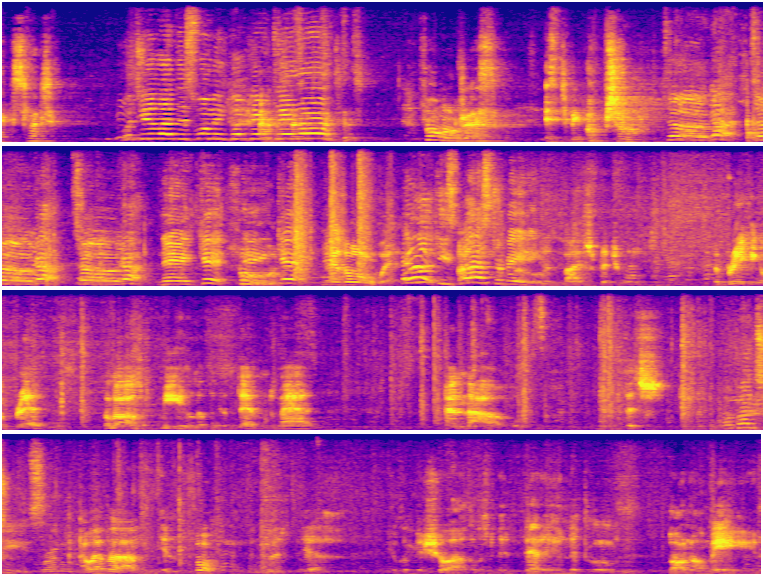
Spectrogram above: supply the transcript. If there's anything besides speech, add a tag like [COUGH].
Excellent. Would you let this woman cook your dinner? Formal dress is to be optional. Toga, toga, toga, naked, Food naked. is always. Hey, look, he's like masturbating. In life's rituals, the breaking of bread, the last meal of the condemned man, and now this. No munchies. However informal you appear, you can be sure there was to be very little bonhomie.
